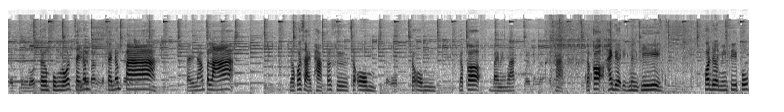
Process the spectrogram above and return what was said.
เติมปรุงรส เติมปรุงรสใส่น้มีอะไรบ้างล่ะำใส่น้ำปลาใส่น้ำปลาร้าเราก็ใส่ผักก็คือชะอมกระอมชะอม แล้วก็ใบแมงลักใบแมงลักค่ะ แล้วก็ให้เดือดอีกหนึ่งที พอเดือดหนึ่งทีปุ๊บ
